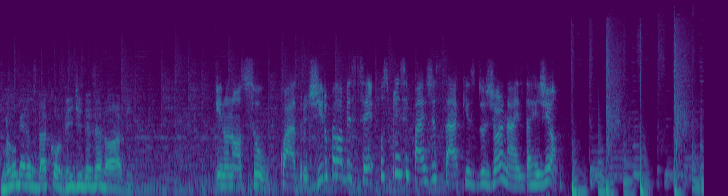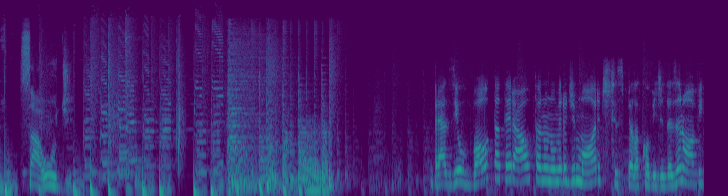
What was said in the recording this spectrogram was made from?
Números da Covid-19. E no nosso quadro Giro pelo ABC, os principais destaques dos jornais da região. Saúde. Brasil volta a ter alta no número de mortes pela Covid-19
